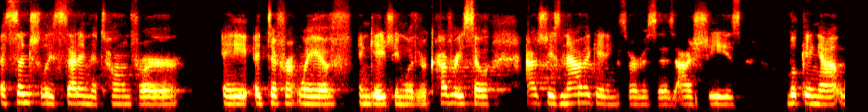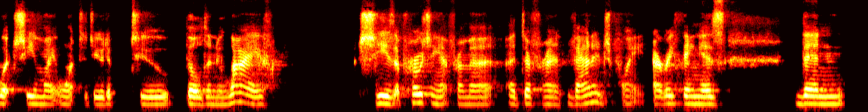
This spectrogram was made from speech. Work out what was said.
essentially setting the tone for a, a different way of engaging with recovery. So as she's navigating services, as she's looking at what she might want to do to, to build a new life, she's approaching it from a, a different vantage point. Everything is then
